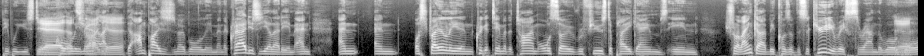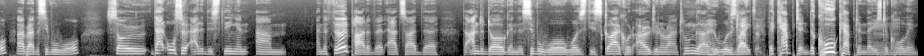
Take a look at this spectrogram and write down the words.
people used to Yeah, call that's him out like yeah. the umpires used to no ball him and the crowd used to yell at him and and and Australian cricket team at the time also refused to play games in Sri Lanka because of the security risks around the World Yeah. War, uh, around the Civil War. So that also added this thing, and um, and the third part of it, outside the the underdog and the Civil War, was this guy called Arjuna Ranatunga, who was The like the captain, the cool captain they used Mhm. to call him.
